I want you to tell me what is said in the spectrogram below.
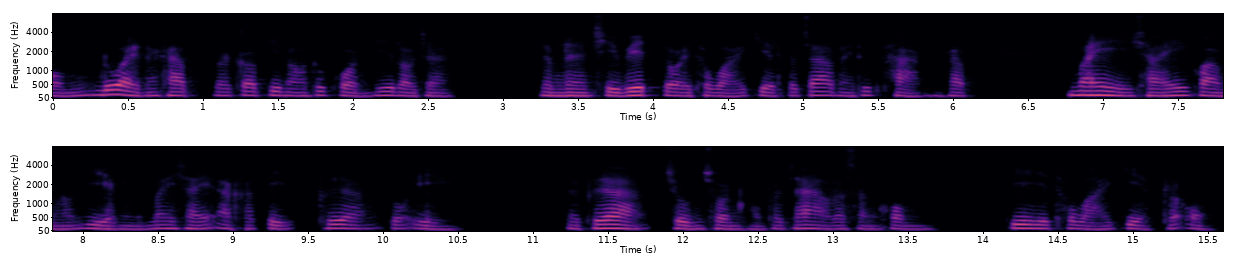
ผมด้วยนะครับ แล้วก็พี่น้องทุกคนที่เราจะดำเนินชีวิตโดยถวายเกียรติพระเจ้าในทุกทางนะครับ ไม่ใช้ความลำเอียงหรือไม่ใช้อคติเพื่อตัวเอง แต่เพื่อชุมชนของพระเจ้าและสังคมที่ถวายเกียรติพระองค์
